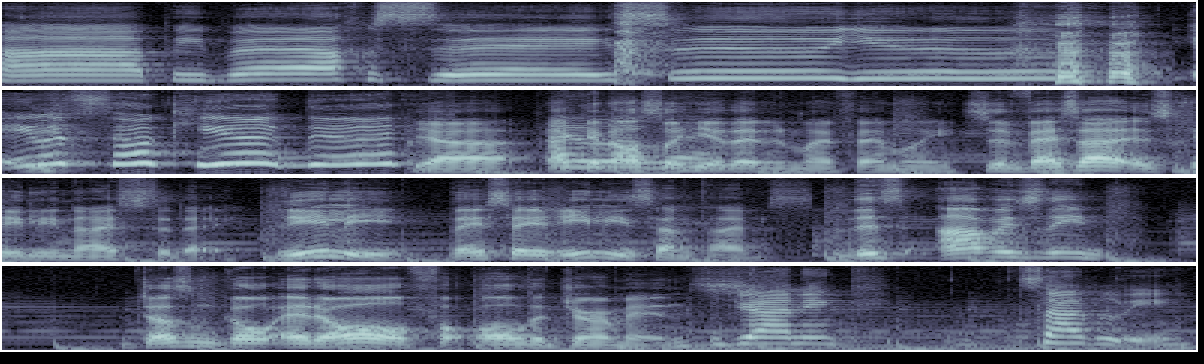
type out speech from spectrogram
Happy birthday to you. it was so cute, dude. Yeah, I, I can also that. hear that in my family. The weather is really nice today. Really? They say really sometimes. This obviously doesn't go at all for all the Germans. Janik, sadly,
